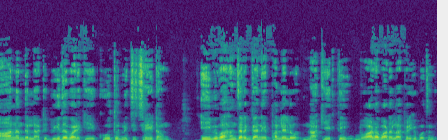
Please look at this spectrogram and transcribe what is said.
ఆనందల్లాటి బీదవాడికి కూతుర్నిచ్చి చేయటం ఈ వివాహం జరగగానే పల్లెలో నా కీర్తి వాడవాడలా పెరిగిపోతుంది.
